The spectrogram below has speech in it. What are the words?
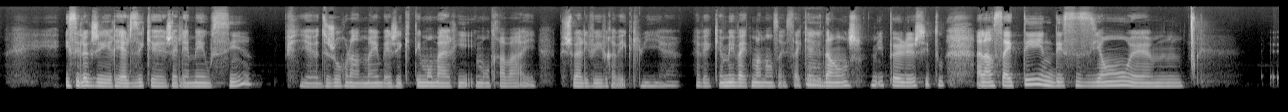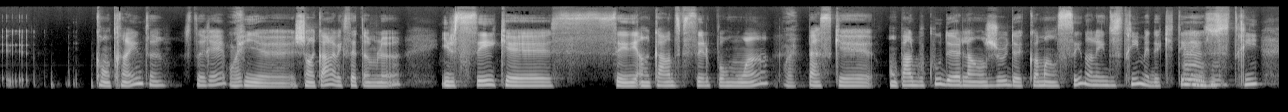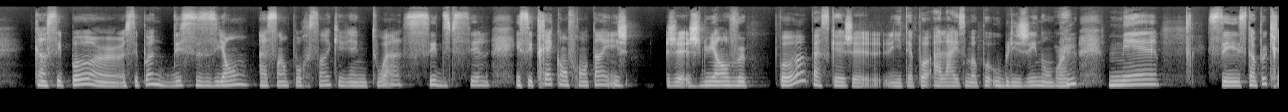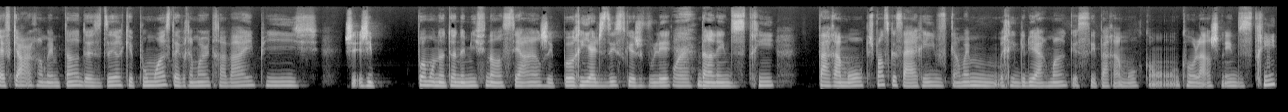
Et c'est là que j'ai réalisé que je l'aimais aussi. Puis du jour au lendemain, ben, j'ai quitté mon mari et mon travail. Puis je suis allée vivre avec lui avec mes vêtements dans un sac à mm. vidange, mes peluches et tout. Alors, ça a été une décision euh, euh, contrainte, je dirais. Puis, euh, je suis encore avec cet homme-là. Il sait que c'est encore difficile pour moi parce que on parle beaucoup de l'enjeu de commencer dans l'industrie, mais de quitter mm-hmm. l'industrie quand c'est pas c'est pas une décision à 100% qui vient de toi, c'est difficile. Et c'est très confrontant et je, je, lui en veux pas parce que je il était pas à l'aise, il m'a pas obligé non plus, mais c'est un peu crève-cœur en même temps de se dire que pour moi c'était vraiment un travail puis j'ai pas mon autonomie financière, j'ai pas réalisé ce que je voulais dans l'industrie par amour. Puis je pense que ça arrive quand même régulièrement que c'est par amour qu'on lâche l'industrie.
